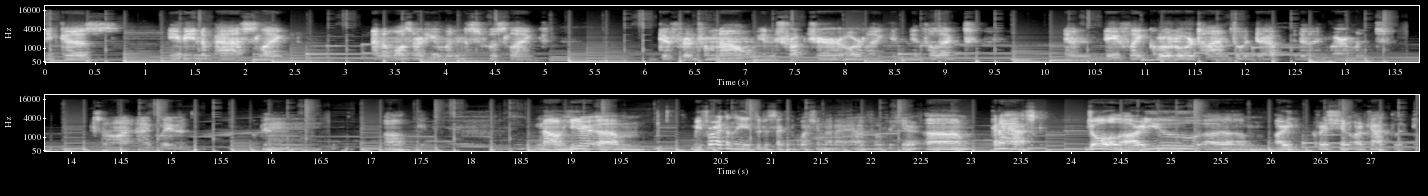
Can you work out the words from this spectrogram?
because maybe in the past, like animals or humans was like different from now in structure or like in intellect, and they've like grown over time to adapt to the environment. So I, I believe it. Hmm. Okay. Now here, um, before I continue to the second question that I have over here, um, can I ask, Joel, are you um, are you Christian or Catholic?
